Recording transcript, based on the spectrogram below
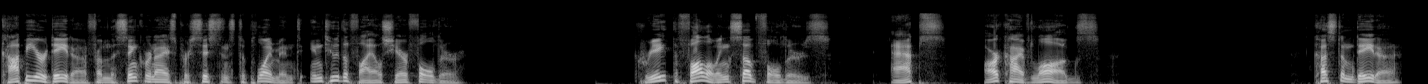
Copy your data from the synchronized persistence deployment into the file share folder. Create the following subfolders Apps, Archived Logs, Custom Data,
